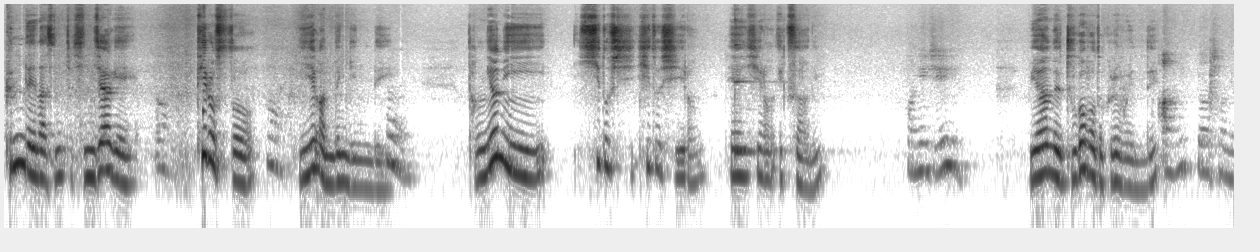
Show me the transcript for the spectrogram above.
근데 나 진짜 진지하게 T로서 이해가 안 된 게 있는데 당연히 희도 씨, 희도 씨랑 혜연 씨랑 X 아니? 아니지. 미안한데 누가 봐도 그래 보이는데 아니, 나 전혀.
